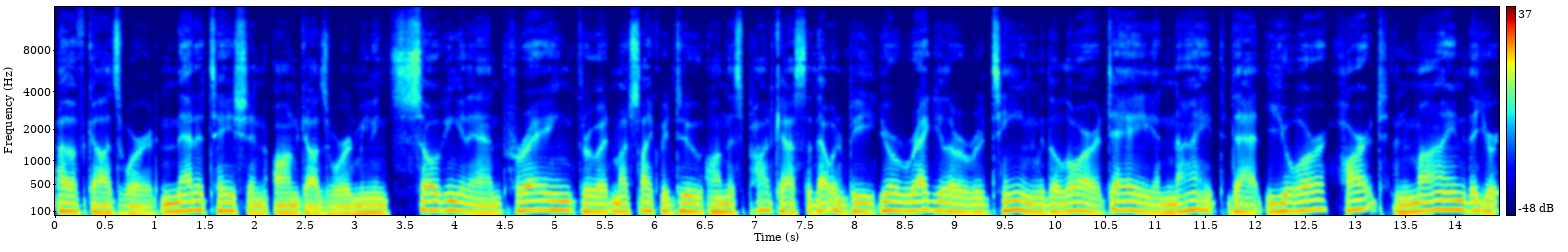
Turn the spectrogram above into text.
of God's Word, meditation on God's Word, meaning soaking it in, praying through it, much like we do on this podcast, that that would be your regular routine with the Lord day and night, that your heart and mind, that your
